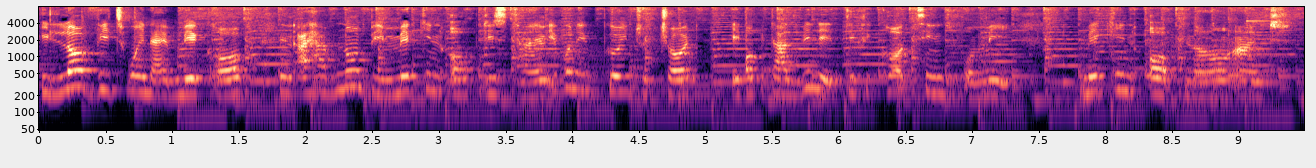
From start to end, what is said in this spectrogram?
He love it when i make up. And i have not been making up this time. Even if going to church it, it has been a difficult thing for me making up now and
